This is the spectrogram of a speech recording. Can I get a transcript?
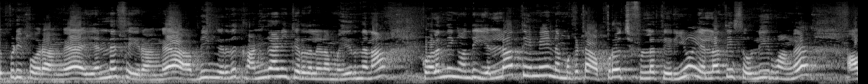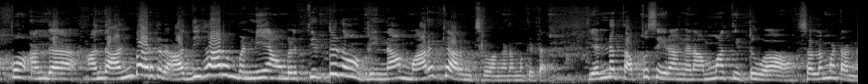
எப்படி போகிறாங்க என்ன செய்கிறாங்க அப்படிங்கிறது கண்காணிக்கிறதுல நம்ம இருந்தோன்னா குழந்தைங்க வந்து எல்லாத்தையுமே நம்மக்கிட்ட அப்ரோச் ஃபுல்லாக தெரியும் எல்லாத்தையும் சொல்லிடுவாங்க அப்போ அந்த அந்த அன்பாக இருக்கிற அதிகாரம் பண்ணி அவங்கள திட்டணும் அப்படின்னா மறைக்க ஆரம்பிச்சிருவாங்க நம்மக்கிட்ட என்ன தப்பு செய்கிறாங்கன்னு அம்மா திட்டுவா? சொல்ல மாட்டாங்க.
